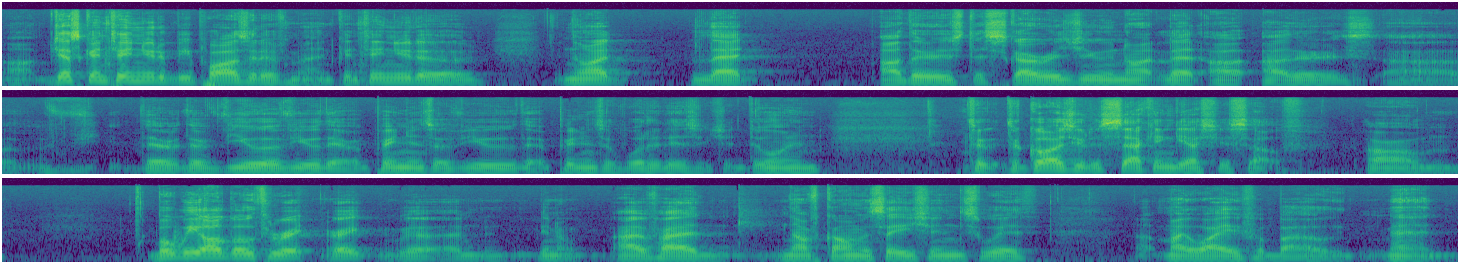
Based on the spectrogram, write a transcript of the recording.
uh, just continue to be positive, man. Continue to not let others discourage you, not let uh, others uh, their their view of you, their opinions of you, their opinions of what it is that you're doing, to, to cause you to second guess yourself. Um, but we all go through it, right? Uh, you know, I've had enough conversations with my wife about, man,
